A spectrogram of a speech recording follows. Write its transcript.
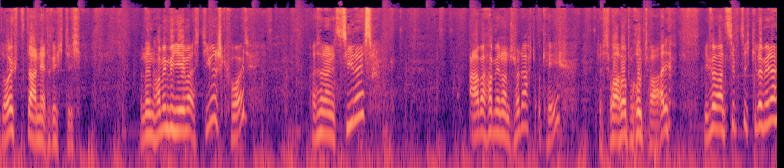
läuft es da nicht richtig. Und dann habe ich mich jemals tierisch gefreut, dass er dann das Ziel ist, aber habe mir dann schon gedacht, okay, das war aber brutal. Wie viel waren es? 70 Kilometer?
